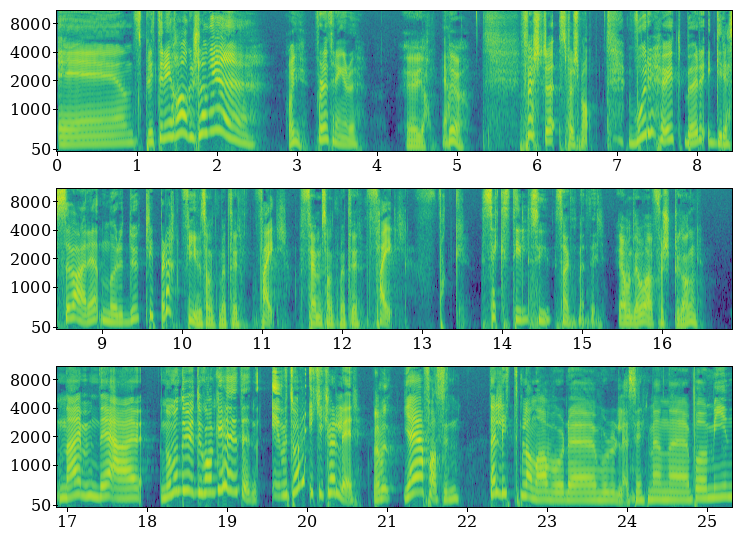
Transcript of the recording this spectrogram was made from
en splitter ny hageslange! Oi! For det trenger du. Eh, ja, Ja. det gjør jeg. Første spørsmål. Hvor høyt bør gresset være når du klipper det? Fire centimeter. Feil. Fem centimeter. Feil. Fuck. Seks til syv centimeter. Ja, men det må være første gang. Nei, men det er Nå men du Du kan ikke Vet du hva? Ikke kvelder. Nei, men Jeg er fasiten. Det er litt blanda hvor, hvor du leser, men eh, på min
